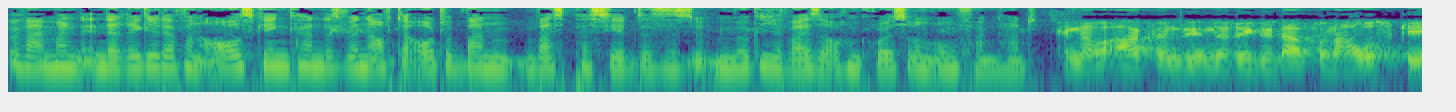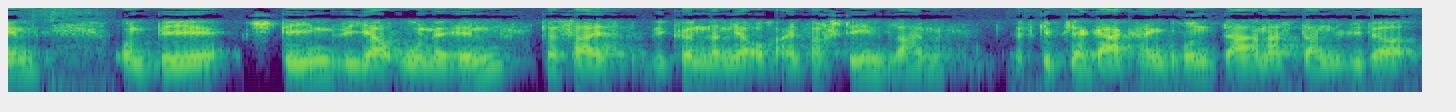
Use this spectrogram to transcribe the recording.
Weil man in der Regel davon ausgehen kann, dass wenn auf der Autobahn was passiert, dass es möglicherweise auch einen größeren Umfang hat. Genau, A können Sie in der Regel davon ausgehen und B stehen Sie ja ohnehin. Das heißt, Sie können dann ja auch einfach stehen bleiben. Es gibt ja gar keinen Grund danach dann wieder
